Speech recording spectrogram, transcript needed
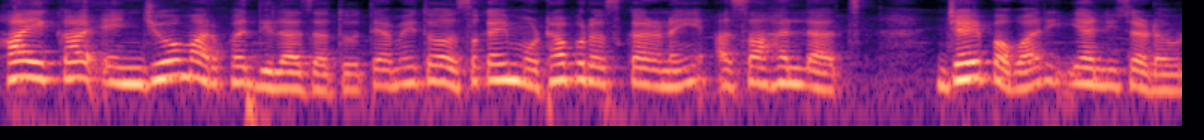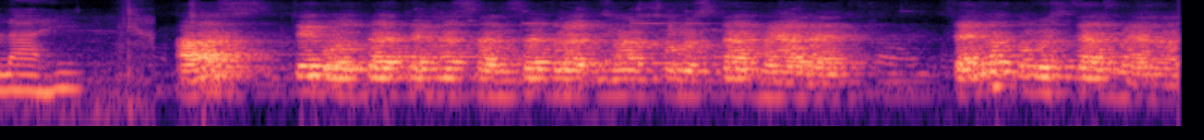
हा एका एन जी ओमार्फत दिला जातो. त्यामुळे तो असं काही मोठा पुरस्कार नाही असा हल्लाच जय पवार यांनी चढवला आहे. आज ते बोलतात त्यांना संसद रत्न पुरस्कार मिळाला त्यांना पुरस्कार मिळाला.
